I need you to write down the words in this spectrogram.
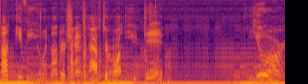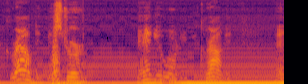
not giving you another chance after what you did. You are grounded, Mister. And you will be grounded in,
